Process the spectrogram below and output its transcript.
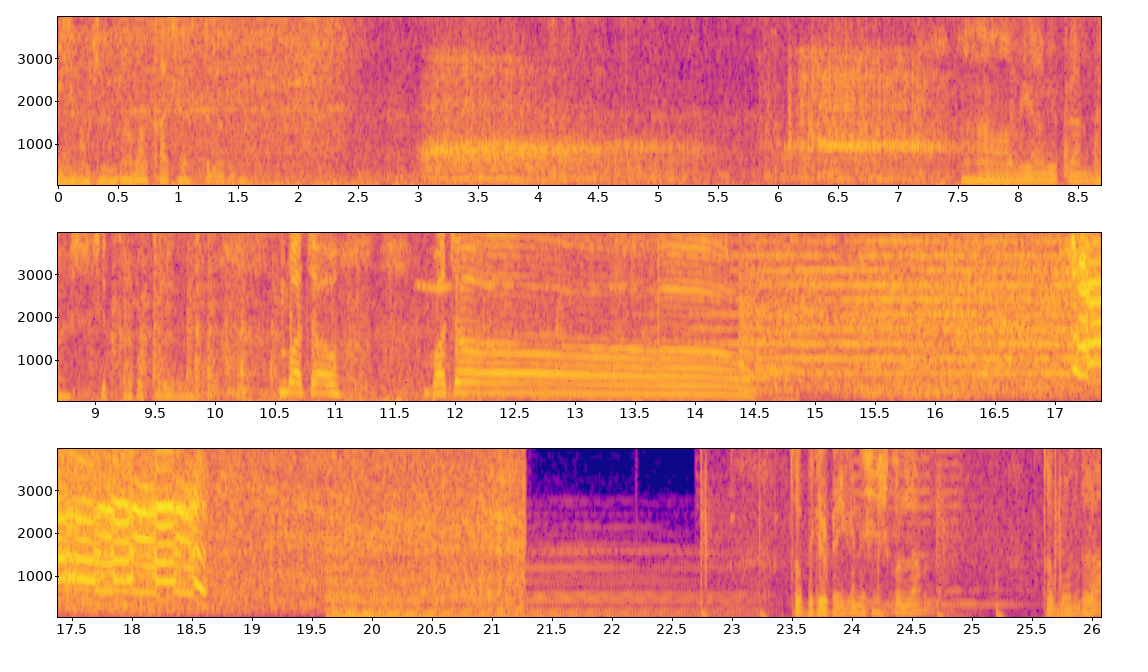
এই বলে ওরা আমার কাছে আসতে লাগল। আমি আমি প্রাণ ভয়ে চিৎকার করতে লাগলাম। বাঁচাও বাঁচাও। তো ভিডিওটা এখানে শেষ করলাম। তো বন্ধুরা,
